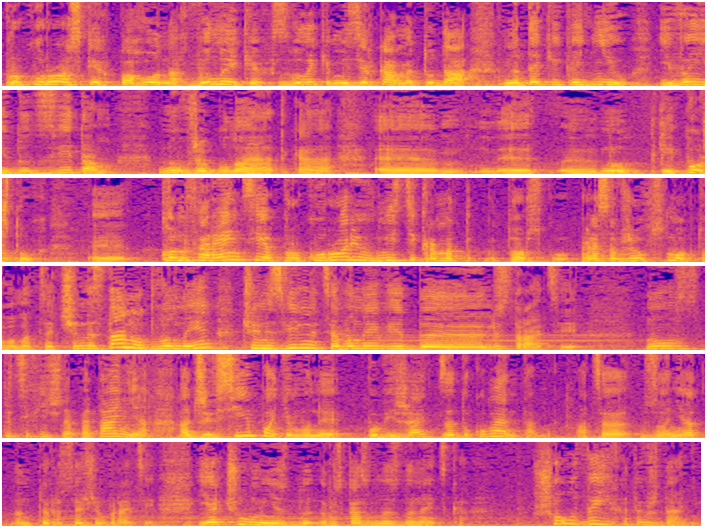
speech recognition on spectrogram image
прокурорських погонах великих з великими зірками туди на декілька днів і виїдуть звітам, ну вже була така е, е, е, ну такий поштовх. Е, конференція прокурорів в місті Краматорську. Преса вже обсмоктувала це. Чи не стануть вони, чи не звільняться вони від е, люстрації? Ну, специфічне питання, адже всі потім вони побіжать за документами, а це в зоні антитерористичної операції. Я чув мені розказували з Донецька, що виїхати в Жданів,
